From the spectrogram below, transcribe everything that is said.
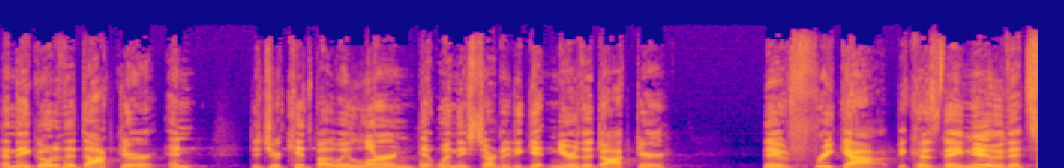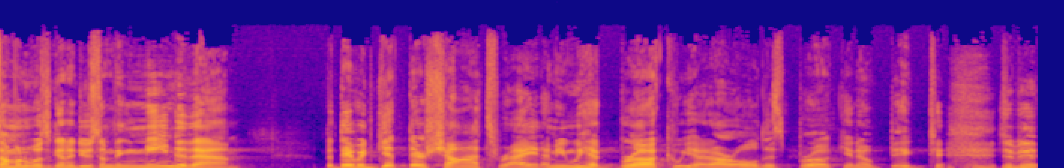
And they go to the doctor. And did your kids, by the way, learn that when they started to get near the doctor, they would freak out because they knew that someone was going to do something mean to them? But they would get their shots, right? I mean, we had Brooke, we had our oldest Brooke, you know, big, t-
